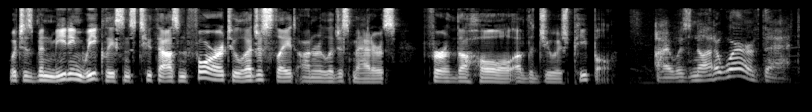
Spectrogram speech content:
which has been meeting weekly since 2004 to legislate on religious matters for the whole of the Jewish people. I was not aware of that.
